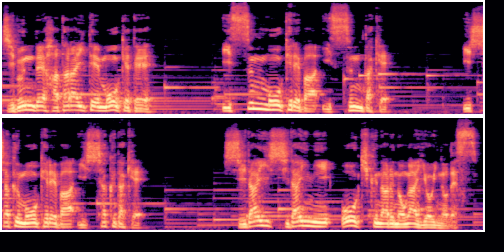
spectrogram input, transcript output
自分で働いて儲けて、一寸儲ければ一寸だけ、一尺儲ければ一尺だけ、次第次第に大きくなるのが良いのです。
